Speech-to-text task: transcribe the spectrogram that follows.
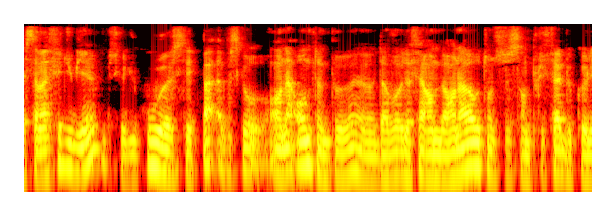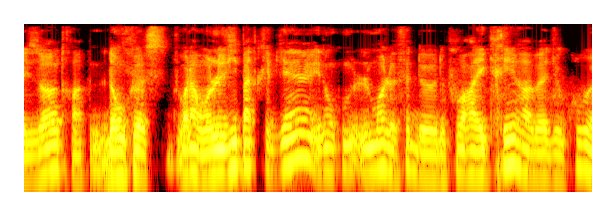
ça m'a fait du bien parce que du coup c'est pas parce qu'on a honte un peu hein, d'avoir de faire un burn-out, on se sent plus faible que les autres, donc voilà on le vit pas très bien et donc moi le fait de, de pouvoir écrire, bah, du coup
